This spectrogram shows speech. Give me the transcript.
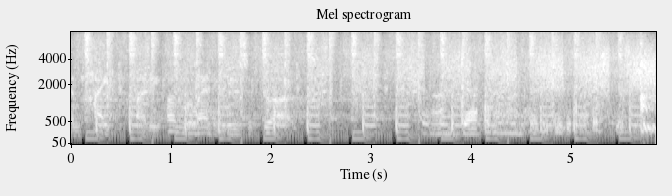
and hyped by the unrelenting use of drugs. I'm I'm here to do the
